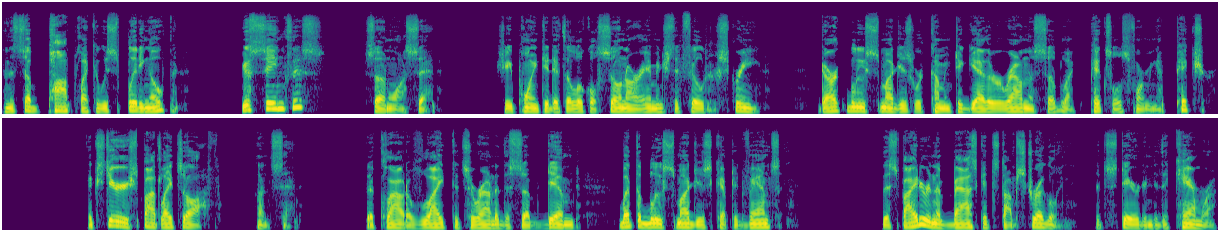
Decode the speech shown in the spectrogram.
and the sub popped like it was splitting open. You seeing this? Sunwa said. She pointed at the local sonar image that filled her screen. Dark blue smudges were coming together around the sub like pixels forming a picture. Exterior spotlights off, Hunte said. The cloud of light that surrounded the sub dimmed, but the blue smudges kept advancing. The spider in the basket stopped struggling. It stared into the camera,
